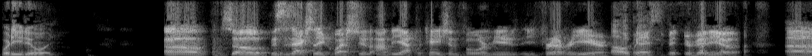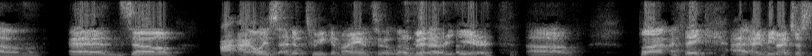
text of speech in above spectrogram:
What are you doing? Um, so this is actually a question on the application form you for every year. when Okay. you submit your video. um, and so I, I always end up tweaking my answer a little bit every year. Um, but I think I, I mean I just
